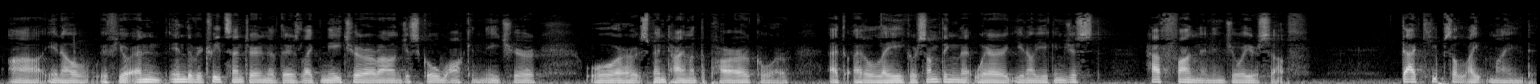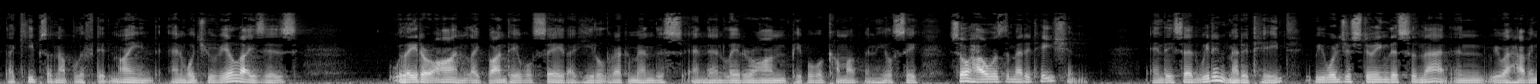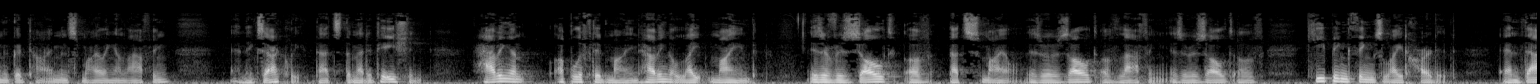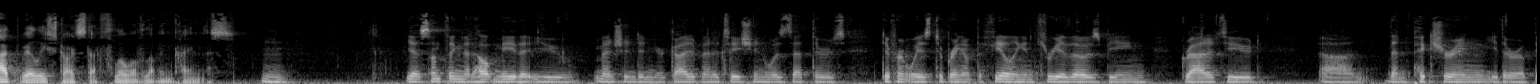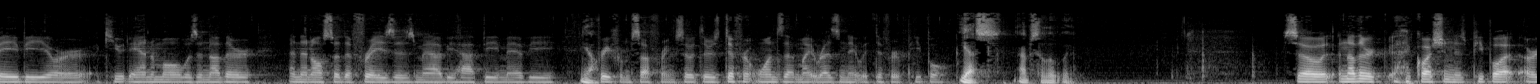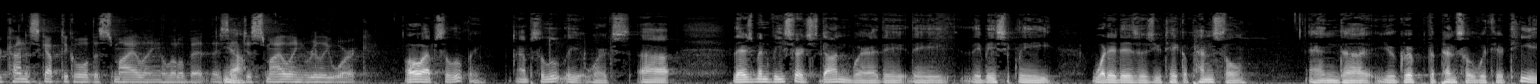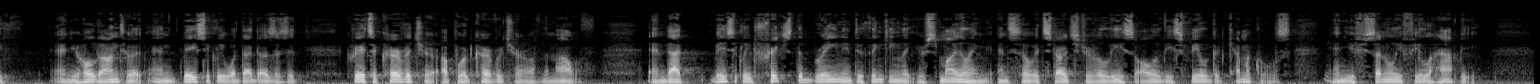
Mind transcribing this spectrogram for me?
Uh, you know, if you're in, in the retreat center and if there's like nature around, just go walk in nature or spend time at the park or at, at a lake or something that where, you know, you can just have fun and enjoy yourself that keeps a light mind, that keeps an uplifted mind. And what you realize is later on, like Bhante will say, that he'll recommend this, and then later on, people will come up and he'll say, So, how was the meditation? And they said, We didn't meditate, we were just doing this and that, and we were having a good time and smiling and laughing. And exactly, that's the meditation. Having an uplifted mind, having a light mind, is a result of that smile, is a result of laughing, is a result of keeping things lighthearted. And that really starts that flow of loving kindness. Mm. Yeah, something that helped me that you mentioned in your guided meditation was that there's different ways to bring up the feeling, and three of those being gratitude, uh, then picturing either a baby or a cute animal was another, and then also the phrases, may I be happy, may I be yeah. free from suffering. So there's different ones that might resonate with different people. Yes, absolutely. So another question is people are kind of skeptical of the smiling a little bit. They say, yeah. does smiling really work? Oh, absolutely. Absolutely it works. Uh, there's been research done where they, they, they basically, what it is is you take a pencil and uh, you grip the pencil with your teeth and you hold on to it. And basically what that does is it creates a curvature, upward curvature of the mouth. And that basically tricks the brain into thinking that you're smiling, and so it starts to release all of these feel good chemicals, and you suddenly feel happy.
